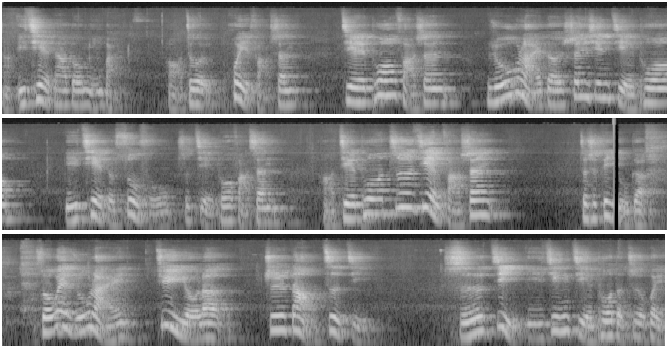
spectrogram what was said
啊，一切他都明白。啊，这个慧法身，解脱法身，如来的身心解脱一切的束缚是解脱法身。啊，解脱知见法身，这是第五个。所谓如来具有了知道自己实际已经解脱的智慧。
